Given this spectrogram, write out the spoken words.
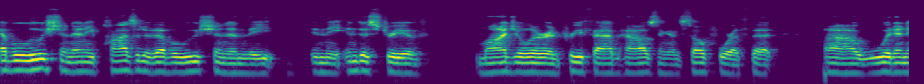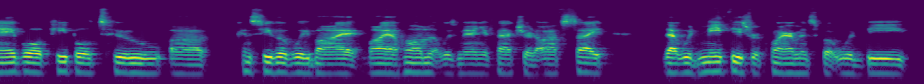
evolution, any positive evolution in the, in the industry of modular and prefab housing and so forth that uh, would enable people to uh, conceivably buy, buy a home that was manufactured off-site that would meet these requirements, but would be,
